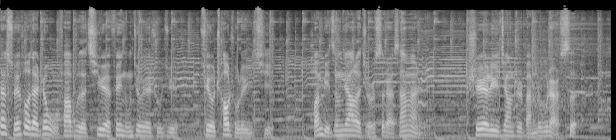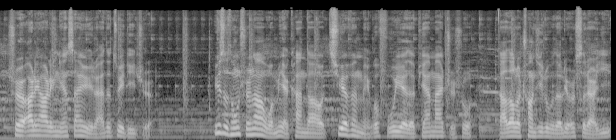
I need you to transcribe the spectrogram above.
但随后在周五发布的七月非农就业数据却又超出了预期，环比增加了九十四点三万人，失业率降至百分之五点四。是二零二零年三月以来的最低值。与此同时呢，我们也看到七月份美国服务业的 PMI 指数达到了创纪录的六十四点一，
